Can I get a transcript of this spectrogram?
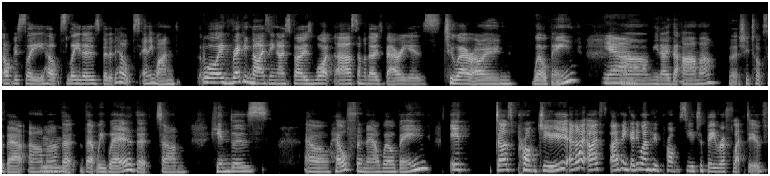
Obviously, helps leaders, but it helps anyone. Well, recognizing, I suppose, what are some of those barriers to our own well-being yeah um you know the armor that she talks about armor mm. that that we wear that um hinders our health and our well-being it does prompt you and I, I i think anyone who prompts you to be reflective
